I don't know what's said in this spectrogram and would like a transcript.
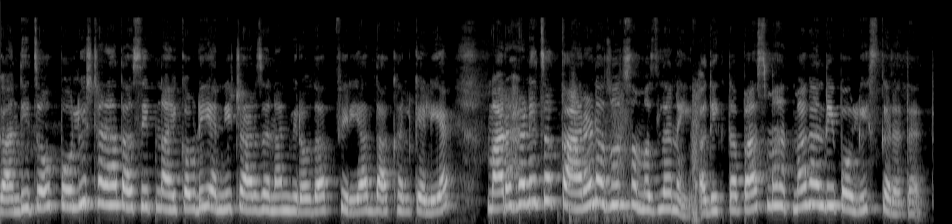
गांधी चौक पोलीस ठाण्यात आसिफ नायकवडी यांनी चार जणांविरोधात फिर्याद दाखल केली आहे. मारहाणीचं कारण अजून समजलं नाही. अधिक तपास महात्मा गांधी पोलीस करत आहेत.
